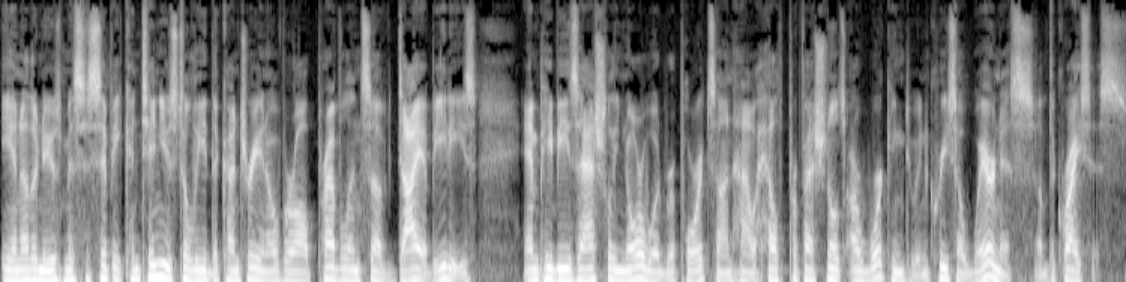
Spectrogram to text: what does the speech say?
In other news, Mississippi continues to lead the country in overall prevalence of diabetes. MPB's Ashley Norwood reports on how health professionals are working to increase awareness of the crisis.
